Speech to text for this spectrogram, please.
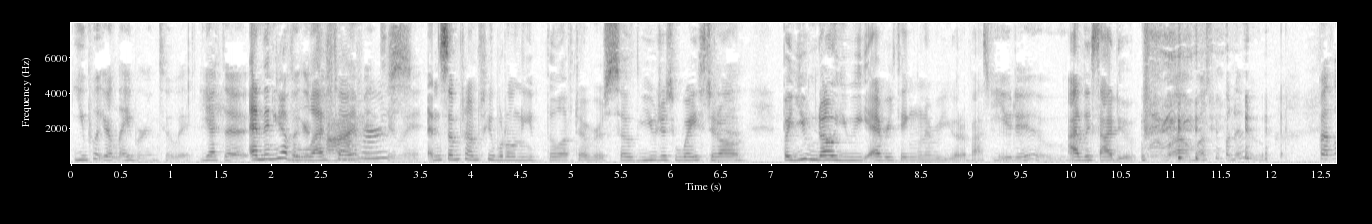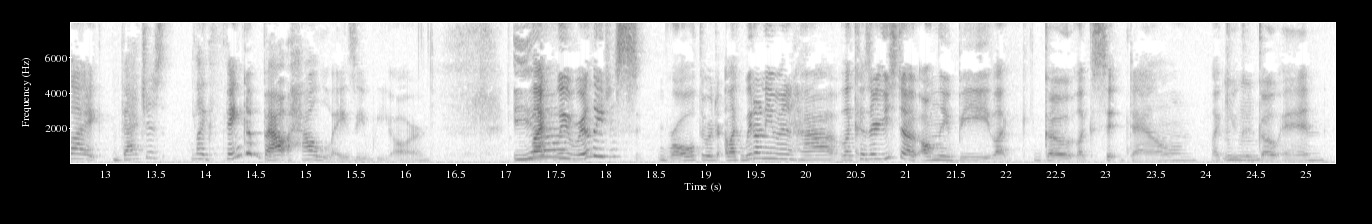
you put your labor into it. You have to. And then you have leftovers, and sometimes people don't eat the leftovers, so you just waste it Yeah. all. But you know you eat everything whenever you go to fast food. you do. At least I do. Well, most people do. But like that just like think about how lazy we are. Yeah. Like we really just roll through it. Like we don't even have like because there used to only be like go like sit down. Like you Mhm. could go in,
